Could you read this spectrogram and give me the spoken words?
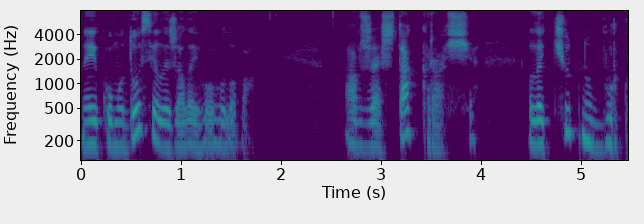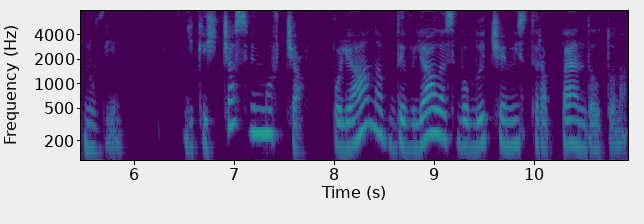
на якому досі лежала його голова. «А вже ж так краще, ледь чутно буркнув він. Якийсь час він мовчав. Поліана вдивлялась в обличчя містера Пендлтона,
